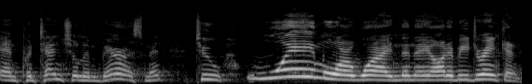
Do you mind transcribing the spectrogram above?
and potential embarrassment, to way more wine than they ought to be drinking.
